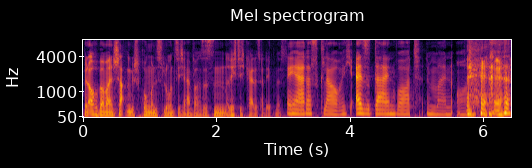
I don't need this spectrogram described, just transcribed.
bin auch über meinen Schatten gesprungen und es lohnt sich einfach. Es ist ein richtig geiles Erlebnis. Ja, das glaube ich. Also dein Wort in meinen Ohren.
